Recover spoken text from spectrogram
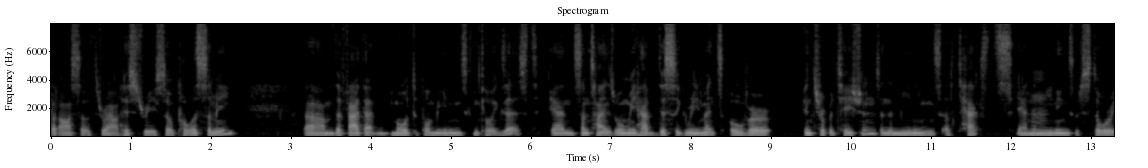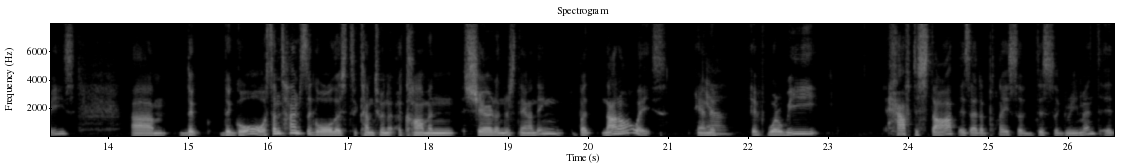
but also throughout history so polysemy um, the fact that multiple meanings can coexist and sometimes when we have disagreements over interpretations and the meanings of texts and the Mhm. meanings of stories um, the the goal sometimes the goal is to come to an, a common shared understanding but not always. And yeah. if if where we have to stop is at a place of disagreement it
